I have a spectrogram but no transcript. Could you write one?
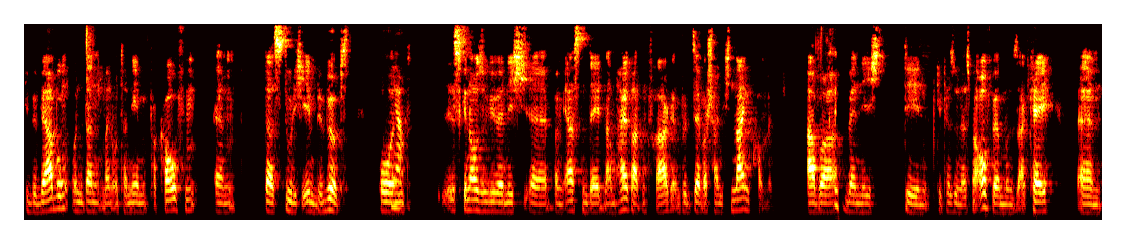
die Bewerbung und dann mein Unternehmen verkaufen, ähm, dass du dich eben bewirbst. Und ja. ist genauso wie wenn ich äh, beim ersten Date nach dem Heiraten frage, wird sehr wahrscheinlich Nein kommen. Aber okay. wenn ich den, die Person erstmal aufwärme und sage, hey, ähm,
